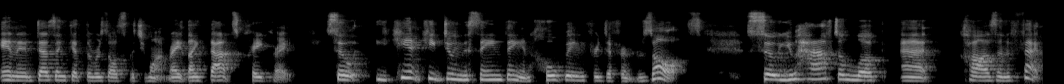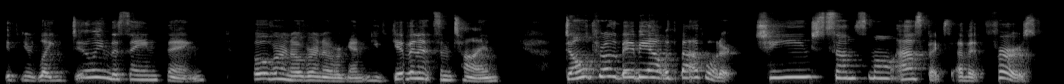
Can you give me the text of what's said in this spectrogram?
and it doesn't get the results that you want, right? Like that's cray cray. So you can't keep doing the same thing and hoping for different results. So you have to look at cause and effect. If you're like doing the same thing over and over and over again, you've given it some time, don't throw the baby out with the bathwater change some small aspects of it first.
